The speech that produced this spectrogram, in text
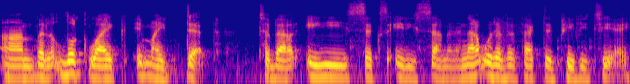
um, but it looked like it might dip to about 86, 87, and that would have affected PVTA.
